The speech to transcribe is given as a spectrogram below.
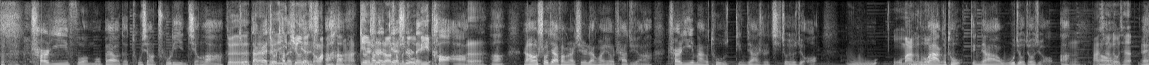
叉一 for Mobile 的图像处理引擎啊。对对对，大概就是它的电视啊，电视上电视那一套啊。嗯啊，然后售价方面其实两款也有差距啊。叉一 Mark Two 定价是七九九九。五五 Mark Two Mark Two 定价五九九九啊，八千六千。哎，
